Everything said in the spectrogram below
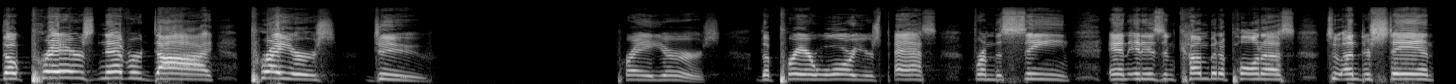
though prayers never die, prayers do. Prayers. The prayer warriors pass from the scene. And it is incumbent upon us to understand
